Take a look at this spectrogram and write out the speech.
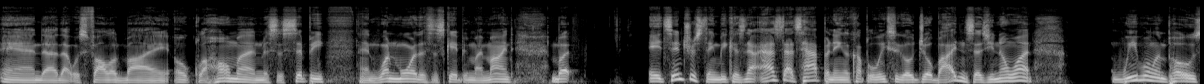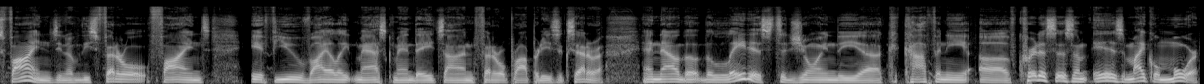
and uh, that was followed by Oklahoma and Mississippi, and one more that's escaping my mind. But it's interesting because now, as that's happening, a couple of weeks ago, Joe Biden says, you know what? we will impose fines, you know, these federal fines if you violate mask mandates on federal properties, et cetera. And now the, the latest to join the uh, cacophony of criticism is Michael Moore.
